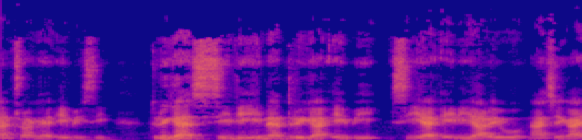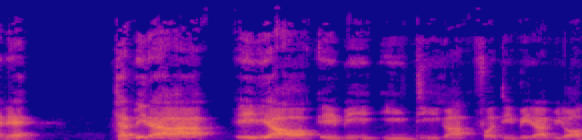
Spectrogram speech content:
and triangle ABC သူရိကန် CDE နဲ့သူရိကန် ABC ရဲ့ area တွေကိုနှိုင်းရှင်ခိုင်းတယ်ထပ်ပေးတာက area of ABED က40ပေးတာပြီးတော့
